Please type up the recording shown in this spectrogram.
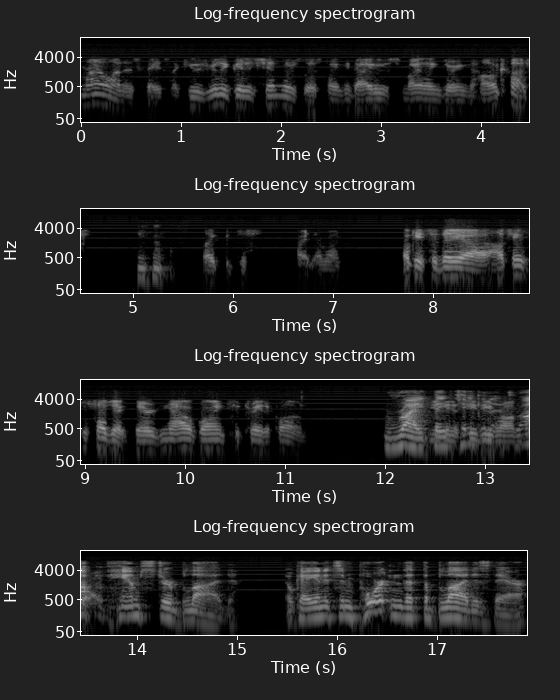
smile on his face. Like he was really good at Schindler's List, playing the guy who was smiling during the Holocaust. like just. All right, never mind. Okay, so they. Uh, I'll change the subject. They're now going to create a clone. Right. They've a taken a drop drive. of hamster blood. Okay, and it's important that the blood is there.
